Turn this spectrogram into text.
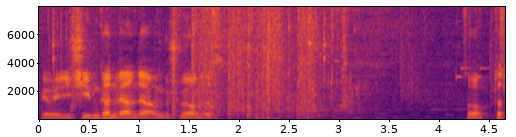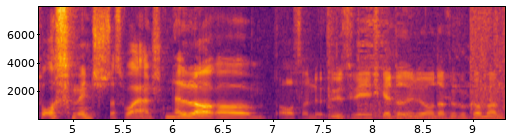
Wie man ihn nicht schieben kann, während er am Beschwören ist. So, Das war's, Mensch. Das war ja ein schneller Raum. außer eine Geld, den wir dafür bekommen haben.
